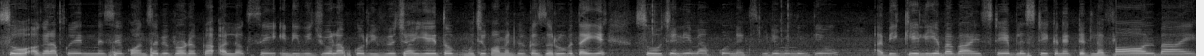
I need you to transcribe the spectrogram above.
सो so, अगर आपको इनमें से कौन सा भी प्रोडक्ट का अलग से इंडिविजुअल आपको रिव्यू चाहिए तो मुझे कमेंट करके ज़रूर बताइए। सो so, चलिए मैं आपको नेक्स्ट वीडियो में मिलती हूँ। अभी के लिए bye bye stay blessed stay connected love you all bye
